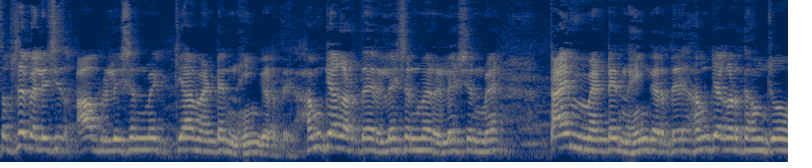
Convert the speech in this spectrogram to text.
सबसे पहली चीज़, आप रिलेशन में क्या मेंटेन नहीं करते? हम क्या करते हैं? रिलेशन में रिलेशन में टाइम मेंटेन नहीं करते। हम क्या करते हम जो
